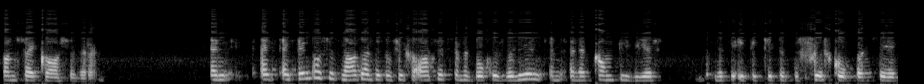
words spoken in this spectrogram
van sy kaas bring. En ek ek dink ons is nadat dit ons die geaardheid van die boek is wil nie in in 'n kampie wees met die etikette bevoorkop wat sê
